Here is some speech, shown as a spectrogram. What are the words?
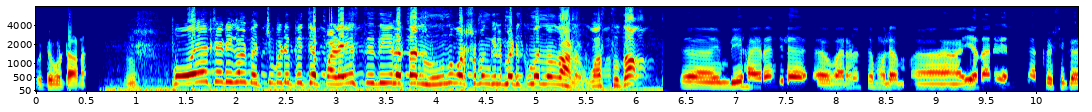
ബുദ്ധിമുട്ടാണ്. പോയ ചെടികൾ വെച്ചുപിടിപ്പിച്ച പഴയ സ്ഥിതിയിലെത്താൻ മൂന്ന് വർഷമെങ്കിലും എടുക്കുമെന്നതാണ് വസ്തുത. ഈ ഹൈറേഞ്ചിലെ വരൾച്ച മൂലം ഏതാനും എല്ലാ കൃഷിക്ക്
